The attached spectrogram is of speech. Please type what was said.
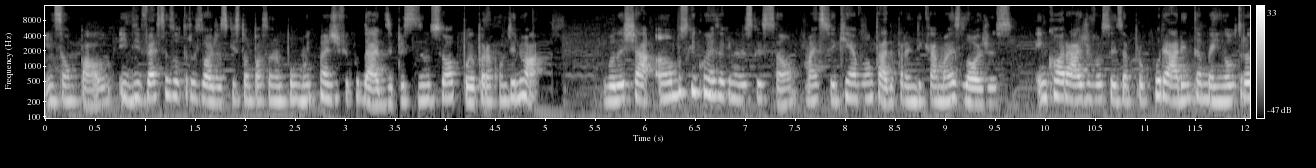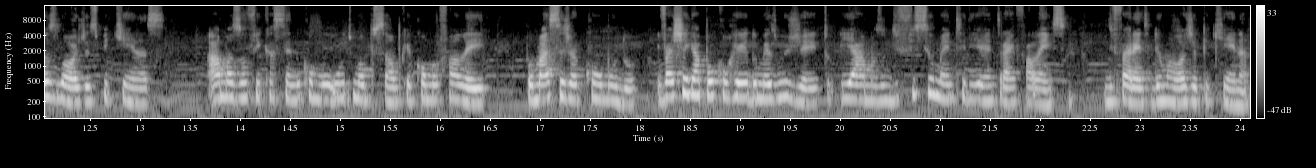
em São Paulo, e diversas outras lojas que estão passando por muito mais dificuldades e precisam do seu apoio para continuar. Vou deixar ambos que conheço aqui na descrição, mas fiquem à vontade para indicar mais lojas. Encorajo vocês a procurarem também outras lojas pequenas. A Amazon fica sendo como última opção, porque como eu falei, por mais que seja cômodo, vai chegar por correio do mesmo jeito e a Amazon dificilmente iria entrar em falência, diferente de uma loja pequena.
